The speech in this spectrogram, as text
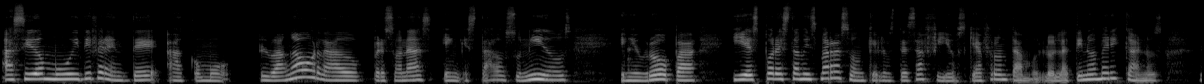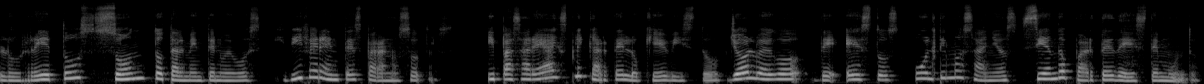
ha sido muy diferente a cómo lo han abordado personas en Estados Unidos, en Europa, y es por esta misma razón que los desafíos que afrontamos los latinoamericanos, los retos son totalmente nuevos y diferentes para nosotros y pasaré a explicarte lo que he visto yo luego de estos últimos años siendo parte de este mundo.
